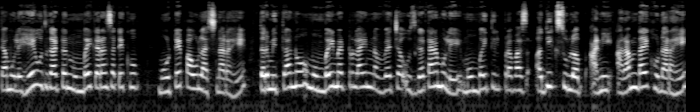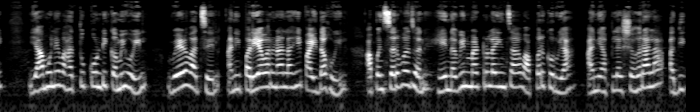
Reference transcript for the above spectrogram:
त्यामुळे हे उद्घाटन मुंबईकरांसाठी खूप मोठे पाऊल असणार आहे. तर मित्रांनो मुंबई मेट्रो लाईन नव्याच्या उद्घाटनामुळे मुंबईतील प्रवास अधिक सुलभ आणि आरामदायक होणार आहे. यामुळे वाहतूक कोंडी कमी होईल वेळ वाचेल आणि पर्यावरणालाही फायदा होईल. आपण सर्वजण हे नवीन मेट्रो लाईनचा वापर करूया आणि आपल्या शहराला अधिक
